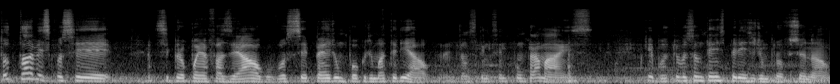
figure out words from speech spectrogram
Toda vez que você se propõe a fazer algo, você perde um pouco de material. Né? Então você tem que sempre comprar mais. Por quê? Porque você não tem a experiência de um profissional.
